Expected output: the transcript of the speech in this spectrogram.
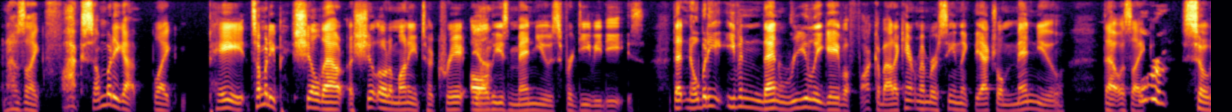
and I was like, fuck, somebody got like paid, somebody shilled out a shitload of money to create all Yeah. these menus for DVDs that nobody even then really gave a fuck about. I can't remember seeing like the actual menu that was like Well, rem- so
